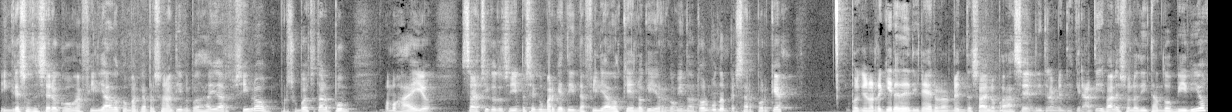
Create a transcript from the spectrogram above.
ingresos de cero con afiliado, con marca personal, tío, ¿me puedes ayudar? Sí, bro, por supuesto, tal, pum, vamos a ello. ¿Sabes, chicos? Entonces yo empecé con marketing de afiliados, que es lo que yo recomiendo a todo el mundo empezar. ¿Por qué? Porque no requiere de dinero realmente, ¿sabes? Lo puedes hacer literalmente gratis, ¿vale? Solo editando vídeos.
